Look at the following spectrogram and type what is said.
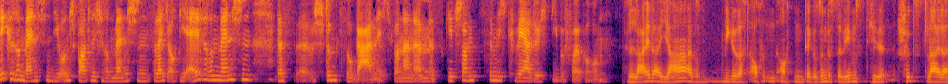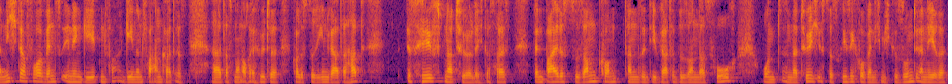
dickeren Menschen, die unsportlicheren Menschen, vielleicht auch die älteren Menschen, das äh, stimmt so gar nicht, sondern ähm, es geht schon ziemlich quer durch die Bevölkerung. Leider ja. Also wie gesagt, auch, auch der gesündeste Lebensstil schützt leider nicht davor, wenn es in den Genen verankert ist, äh, dass man auch erhöhte Cholesterinwerte hat. Es hilft natürlich. Das heißt, wenn beides zusammenkommt, dann sind die Werte besonders hoch. Und natürlich ist das Risiko, wenn ich mich gesund ernähre,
